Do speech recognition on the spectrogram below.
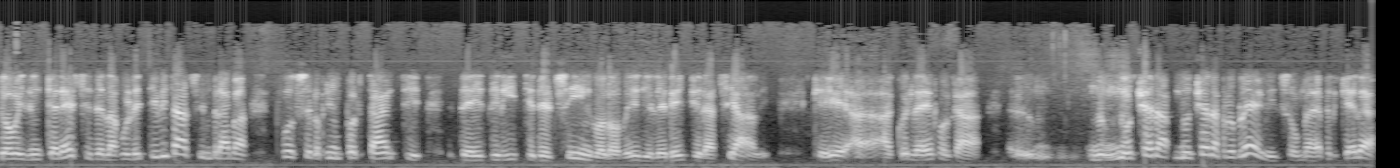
dove gli interessi della collettività sembrava fossero più importanti dei diritti del singolo, vedi le leggi razziali, che a, a quell'epoca eh, non, c'era, non c'era problemi, insomma, perché era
